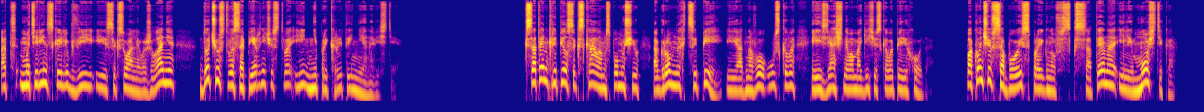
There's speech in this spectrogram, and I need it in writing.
от материнской любви и сексуального желания до чувства соперничества и неприкрытой ненависти. Ксатен крепился к скалам с помощью огромных цепей и одного узкого и изящного магического перехода. Покончив с собой, спрыгнув с Ксатена или мостика,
